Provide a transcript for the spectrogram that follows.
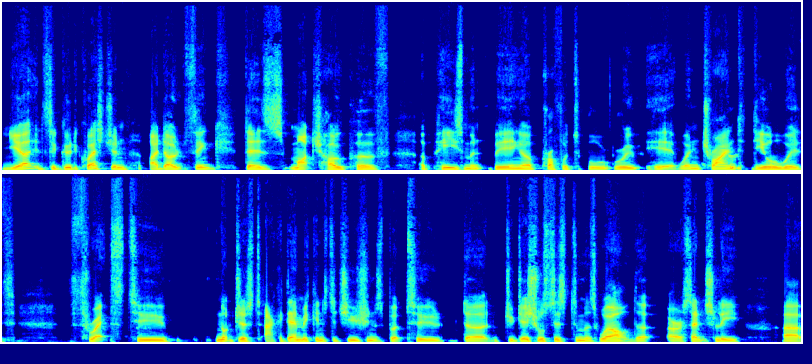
Yeah, it's a good question. I don't think there's much hope of appeasement being a profitable route here when trying to deal with threats to not just academic institutions, but to the judicial system as well, that are essentially uh,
